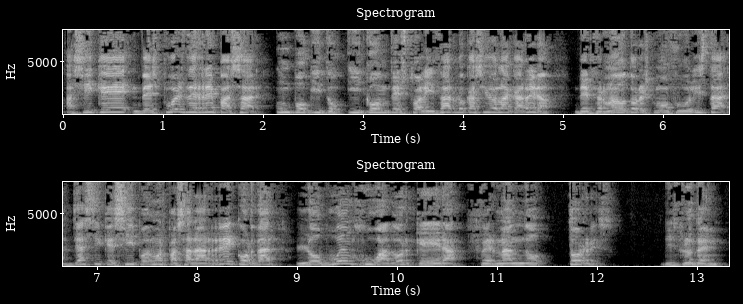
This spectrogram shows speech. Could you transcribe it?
Así que después de repasar un poquito y contextualizar lo que ha sido la carrera de Fernando Torres como futbolista, ya sí que sí podemos pasar a recordar lo buen jugador que era Fernando Torres. Disfruten.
